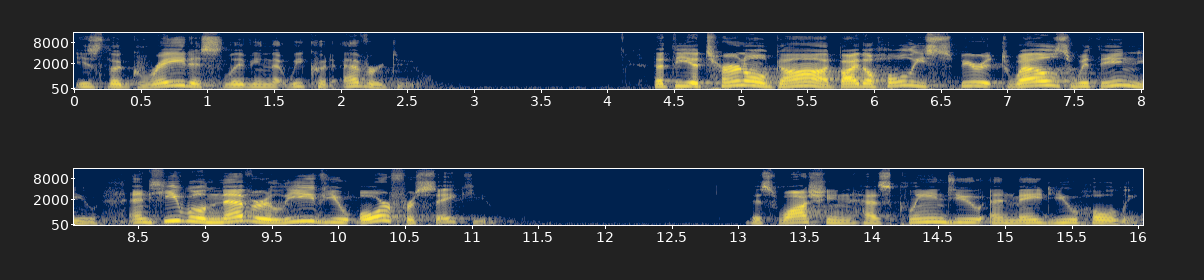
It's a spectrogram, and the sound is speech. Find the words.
is the greatest living that we could ever do. That the eternal God, by the Holy Spirit, dwells within you, and he will never leave you or forsake you. This washing has cleaned you and made you holy.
